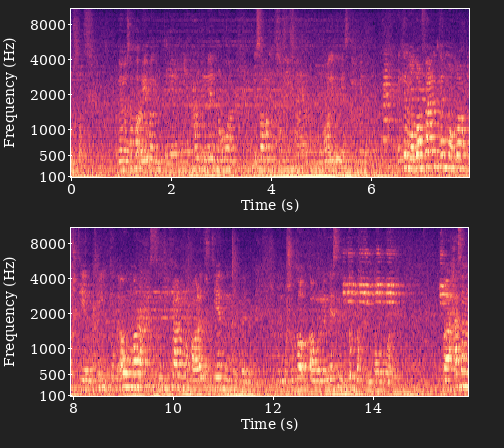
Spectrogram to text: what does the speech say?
برصاص بمسافة قريبة جدا. يعني الحمد لله إن هو الإصابة كانت خفيفة يعني إن هو قدر يستحملها. لكن الموضوع فعلا كان موضوع اغتيال في كانت أول مرة أحس إن في فعلا محاولات اغتيال من للنشطاء أو للناس اللي بتفضح الموضوع. يعني. فحسن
